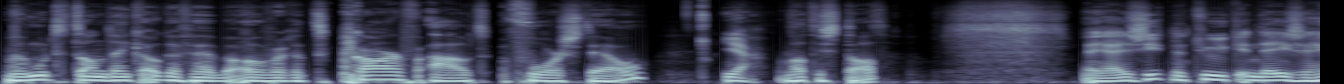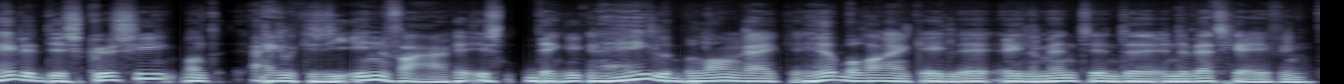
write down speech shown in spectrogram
We moeten het dan denk ik ook even hebben over het carve-out voorstel. Ja. Wat is dat? Nou ja, je ziet natuurlijk in deze hele discussie, want eigenlijk is die invaren, is denk ik een hele belangrijk, heel belangrijk ele- element in de, in de wetgeving.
